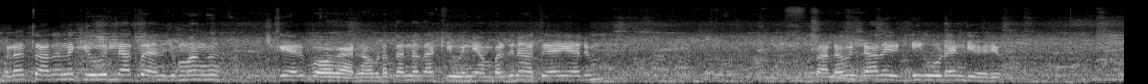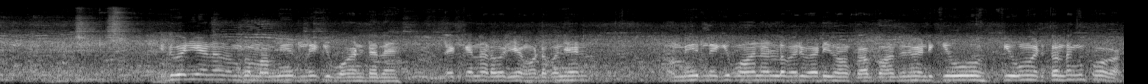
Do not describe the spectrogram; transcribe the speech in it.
ഇവിടെ സാധാരണ ക്യൂ ഇല്ലാത്തതാണ്. ചുമ്മാ അങ്ങ് കയറി പോകാമായിരുന്നു അവിടെ തന്നെ ഇതാ ക്യൂ ഇനി അമ്പലത്തിനകത്ത് കയറിയാലും സ്ഥലമില്ലാതെ ഇടി കൂടേണ്ടി വരും. ഇതുവഴിയാണ് നമുക്ക് മമ്മീറിലേക്ക് പോകേണ്ടത്. തെക്കൻ നട വഴി അങ്ങോട്ട്. അപ്പം ഞാൻ മമ്മീറിലേക്ക് പോകാനുള്ള പരിപാടി നോക്കാം. അപ്പോൾ അതിനു വേണ്ടി ക്യൂ ക്യൂവും എടുത്തുണ്ടെങ്കിൽ പോകാം.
